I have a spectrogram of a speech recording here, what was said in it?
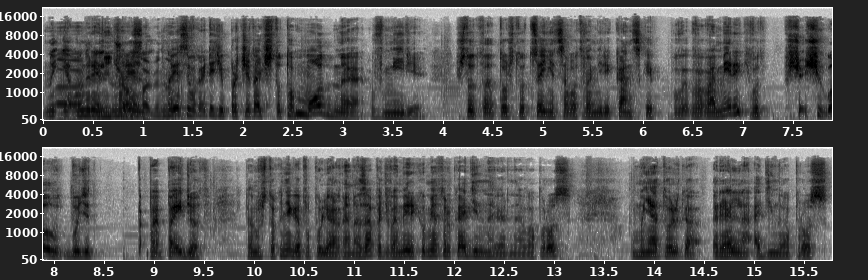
ну, я, Uh, ну, реально, ничего ну, реально, особенного. но если вы хотите прочитать что-то модное в мире, что-то то, что ценится вот в американской, в, в Америке, вот Щегол будет пойдет, потому что книга популярная на Западе, в Америке. У меня только один, наверное, вопрос. У меня только реально один вопрос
